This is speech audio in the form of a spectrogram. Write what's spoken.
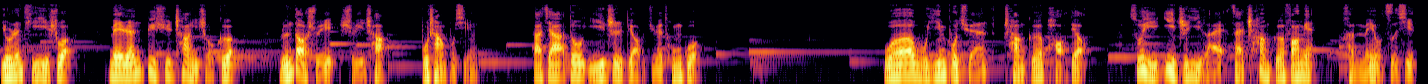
有人提议说，每人必须唱一首歌，轮到谁谁唱，不唱不行。大家都一致表决通过。我五音不全，唱歌跑调，所以一直以来在唱歌方面很没有自信。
